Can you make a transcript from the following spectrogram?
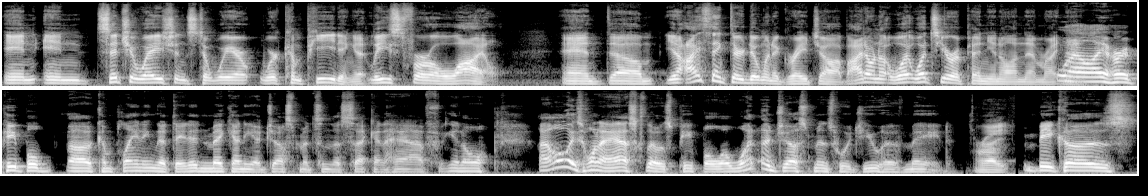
in in situations to where we're competing at least for a while and um, you know, I think they're doing a great job. I don't know what what's your opinion on them right well, now. Well, I heard people uh, complaining that they didn't make any adjustments in the second half. You know, I always want to ask those people, well, what adjustments would you have made? Right. Because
